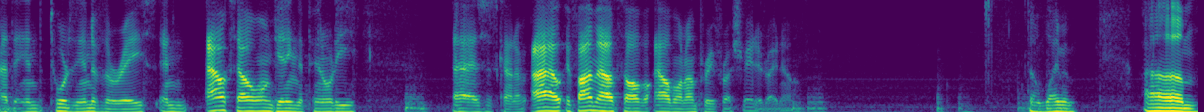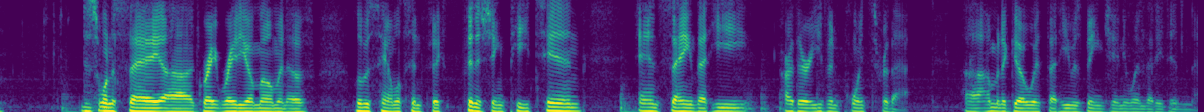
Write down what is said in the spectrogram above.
At the end, towards the end of the race, and Alex Albon getting the penalty, uh, it's just kind of. I, if I'm Alex Al- Albon, I'm pretty frustrated right now. Don't blame him. Um, just want to say uh, great radio moment of Lewis Hamilton fi- finishing P10 and saying that he are there even points for that. Uh, I'm going to go with that he was being genuine that he didn't know.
